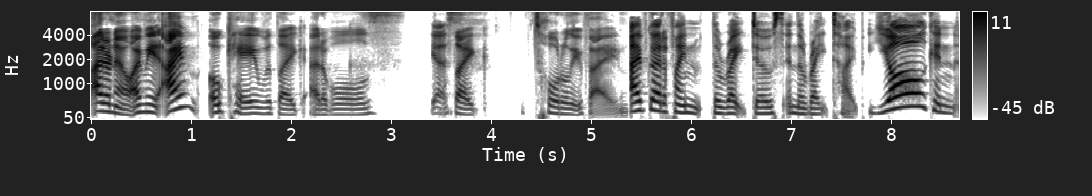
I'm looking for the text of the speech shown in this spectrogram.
I don't know. I mean, I'm okay with like edibles. Yes. Like totally fine. I've got to find the right dose and the right type. Y'all can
